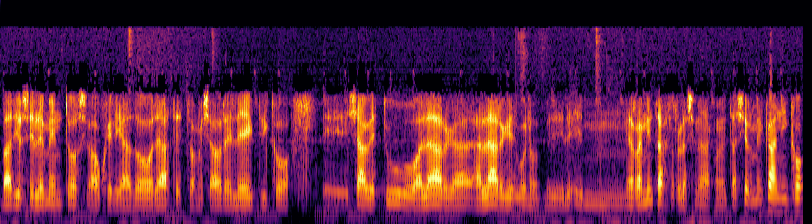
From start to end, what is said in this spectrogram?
varios elementos, agujereadoras, destornillador eléctrico, eh, llaves tubo, alarga, alargues, bueno, em, herramientas relacionadas con el taller mecánico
